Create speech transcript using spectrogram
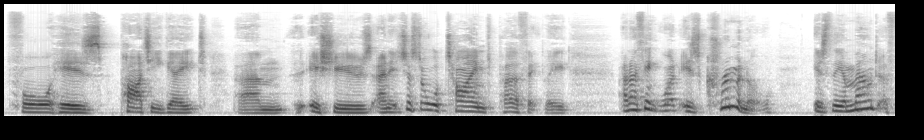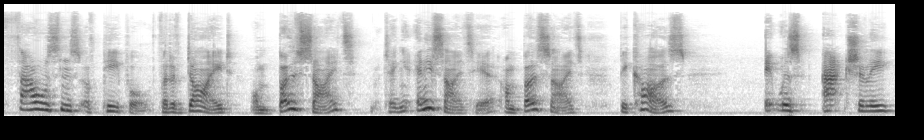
for his Partygate um, issues, and it's just all timed perfectly. And I think what is criminal is the amount of thousands of people that have died on both sides, not taking any sides here, on both sides, because it was actually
